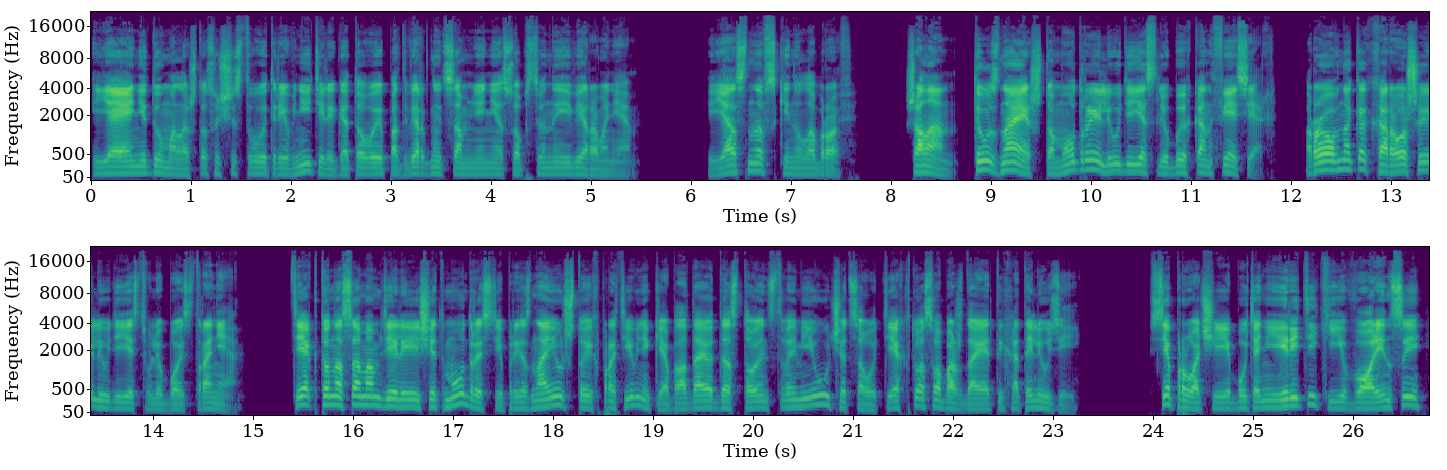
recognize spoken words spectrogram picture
Я и не думала, что существуют ревнители, готовые подвергнуть сомнению собственные верования. Ясно вскинула бровь. Шалан, ты узнаешь, что мудрые люди есть в любых конфессиях, ровно как хорошие люди есть в любой стране. Те, кто на самом деле ищет мудрости, признают, что их противники обладают достоинствами и учатся у тех, кто освобождает их от иллюзий. Все прочие, будь они еретики, воринцы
